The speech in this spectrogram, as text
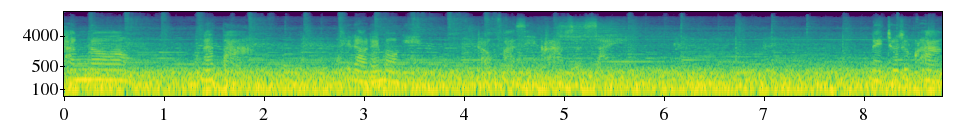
ข้างนอกหน้าต่าง ที่เราได้มองเห็นท้องฟ้าสีครามสดใส ในทุกๆ ครั้ง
